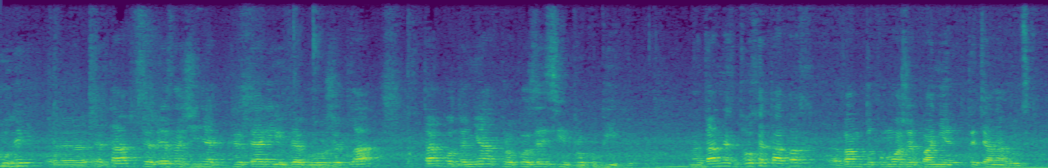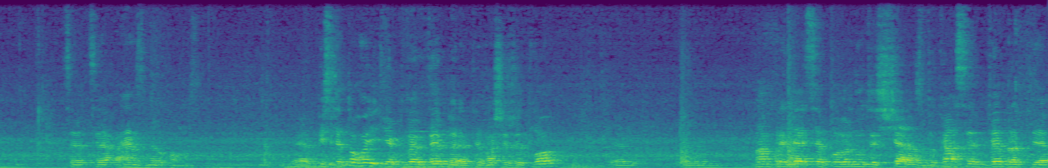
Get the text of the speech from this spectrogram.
Другий е, етап це визначення критеріїв вибору житла та подання пропозиції про купівлю. На даних двох етапах е, вам допоможе пані Тетяна Груцька. Це, це агент з нерухомості. Після того, як ви виберете ваше житло, вам прийдеться повернутися ще раз до каси, вибрати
